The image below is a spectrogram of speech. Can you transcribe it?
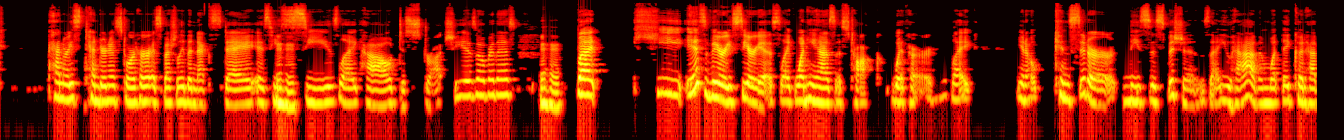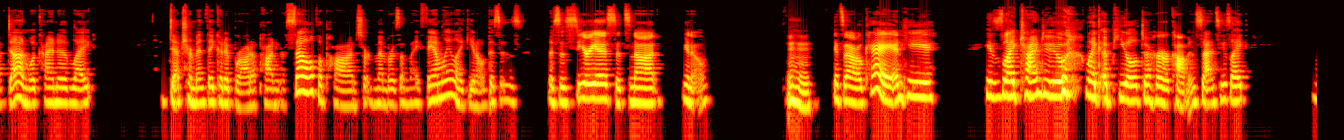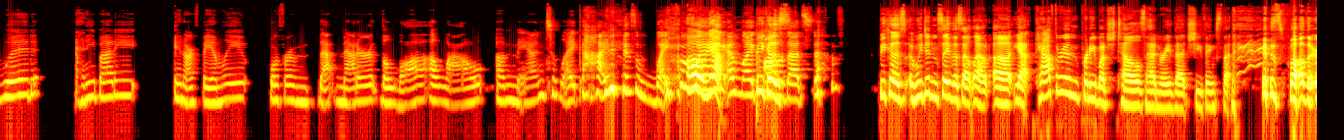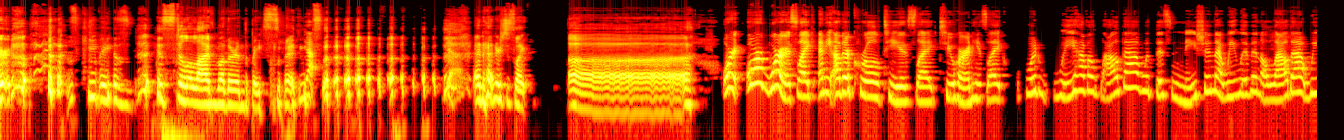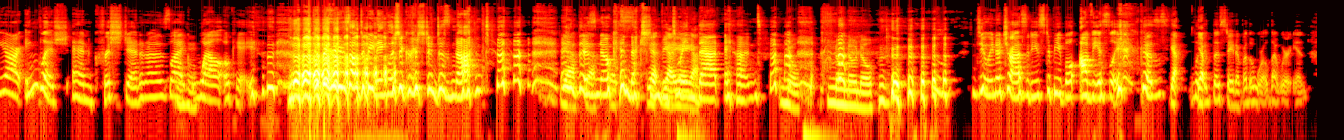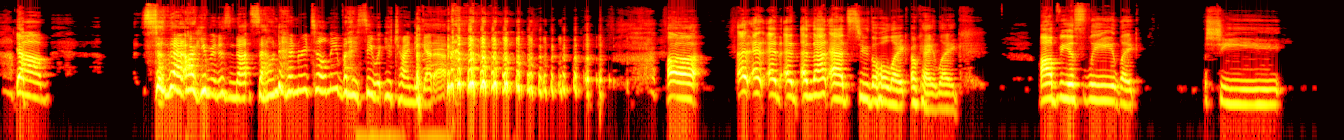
Henry's tenderness toward her, especially the next day, is he mm-hmm. sees like how distraught she is over this. Mm-hmm. But he is very serious, like when he has this talk with her, like, you know, consider these suspicions that you have and what they could have done, what kind of like detriment they could have brought upon yourself, upon certain members of my family. Like, you know, this is this is serious. It's not, you know, mm-hmm. it's not okay. And he he's like trying to like appeal to her common sense. He's like, would anybody in our family or for that matter, the law allow a man to like hide his wife away oh, yeah. and like because, all of that stuff. Because and we didn't say this out loud. Uh yeah, Catherine pretty much tells Henry that she thinks that his father is keeping his his still alive mother in the basement. Yeah. yeah. And Henry's just like, uh or or worse like any other cruelties like to her. And he's like would we have allowed that would this nation that we live in? Allow that? We are english and christian. And i was like mm-hmm. well okay. Comparing yourself to being english and christian does not yeah, there's yeah, no connection yeah, between that and no no no no. doing atrocities to people obviously because yeah look yep. at the state of the world that we're in. Yeah um so that argument is not sound, Henry Tilney, but I see what you're trying to get at. uh and, and and and that adds to the whole like okay like obviously like she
